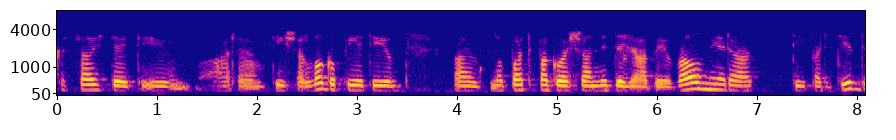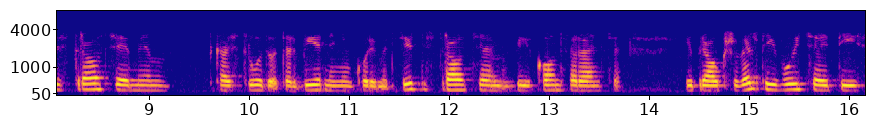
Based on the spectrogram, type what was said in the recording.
kas saistīti ar um, tieši ar logopēdiju. Uh, nu, pat pagājušā nedēļā bija Valmierā, tīpaši dzirdes traucējumiem, kā strādājot ar bērniņiem, kuriem ir dzirdes traucējumi, bija konference, iebraukšu veltību uicētīs,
